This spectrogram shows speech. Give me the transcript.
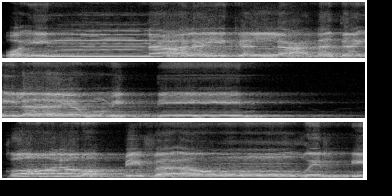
وإن عليك اللعنة إلى يوم الدين. قال رب فأنظرني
